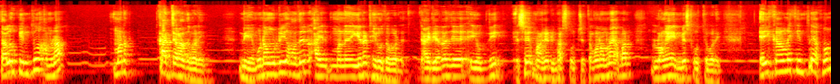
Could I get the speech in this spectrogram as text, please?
তাহলেও কিন্তু আমরা মানে কাজ চালাতে পারি। নিয়ে মোটামুটি আমাদের মানে ইয়েটা ঠিক হতে পারে আইডিয়াটা যে এই অবধি এসে মার্কেট রিভার্স করছে, তখন আমরা আবার লংয়ে ইনভেস্ট করতে পারি। এই কারণে কিন্তু এখন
